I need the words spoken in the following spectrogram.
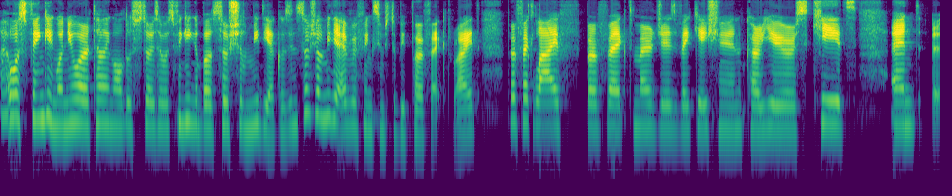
I was thinking when you were telling all those stories, I was thinking about social media because in social media, everything seems to be perfect, right? Perfect life, perfect marriages, vacation, careers, kids. And uh,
